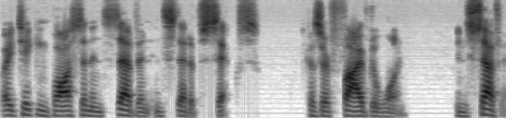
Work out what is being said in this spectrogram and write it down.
by taking Boston in seven instead of six because they're five to one in seven.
